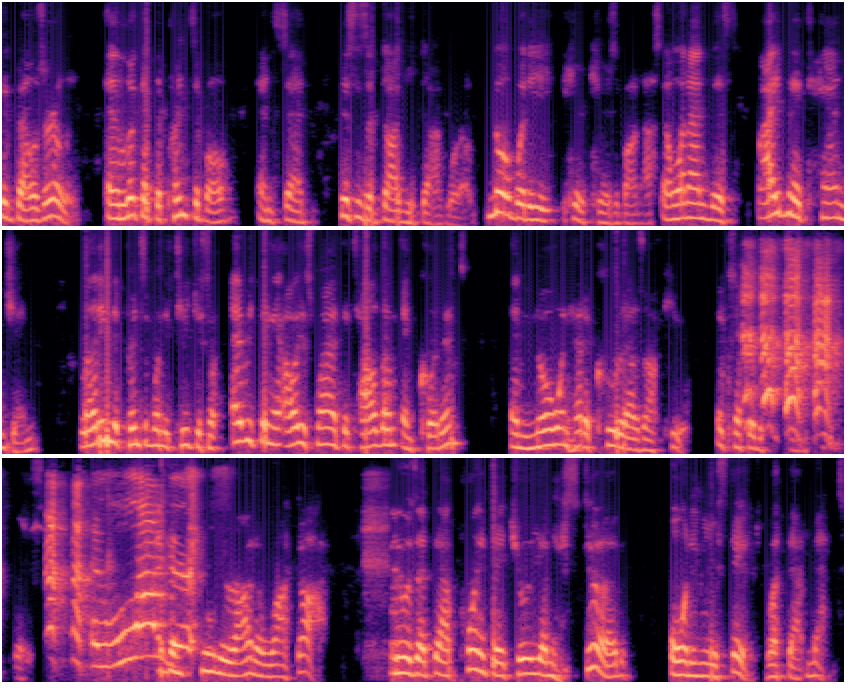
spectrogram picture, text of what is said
The bell's early." And looked at the principal and said, "This is a dog eat dog world. Nobody here cares about us." And went on this five minute tangent, letting the principal and the teachers know everything I always wanted to tell them and couldn't, and no one had a clue that I was off cue, except for the I love and then it. turned around and walked off. And it was at that point that I truly understood owning your stage, what that meant.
